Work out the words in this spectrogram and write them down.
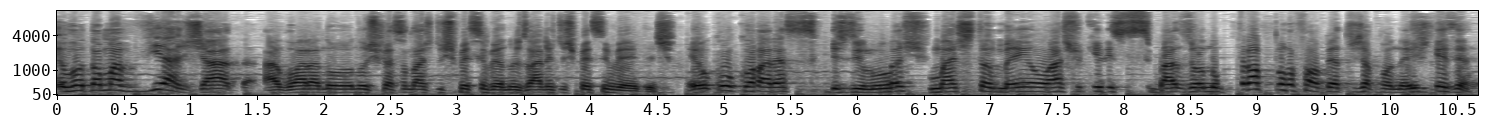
Eu vou dar uma viajada agora no- nos personagens do Space Invaders, nos aliens do Space Invaders. Eu concordo, parece de lulas, mas também eu acho que ele se baseou no próprio alfabeto japonês, quer dizer,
